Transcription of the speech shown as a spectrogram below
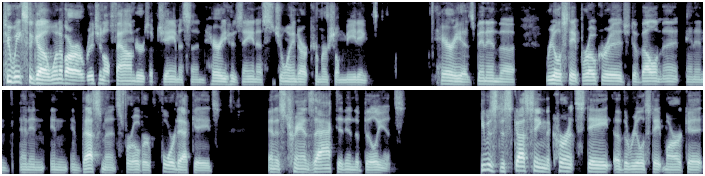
Two weeks ago, one of our original founders of Jameson, Harry Huzenis, joined our commercial meeting. Harry has been in the real estate brokerage, development, and in, and in, in investments for over four decades and has transacted in the billions. He was discussing the current state of the real estate market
